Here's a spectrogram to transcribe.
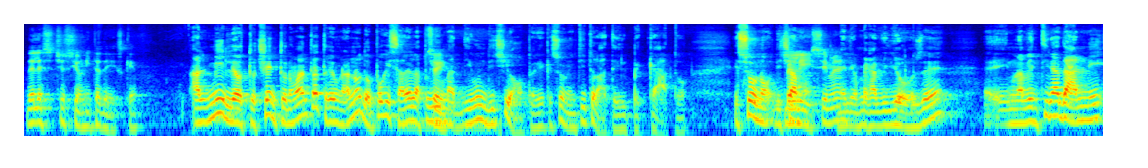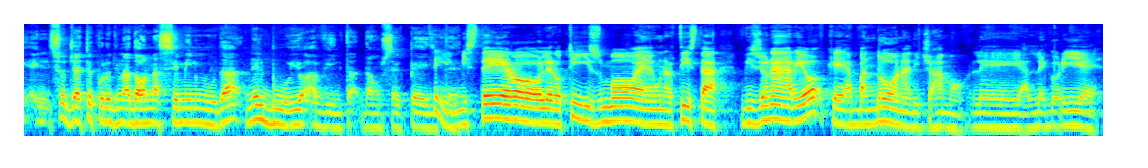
delle secessioni tedesche. Al 1893, un anno dopo, risale la Sì. prima di 11 opere che sono intitolate Il peccato e sono, diciamo, meravigliose, in una ventina d'anni il soggetto è quello di una donna seminuda nel buio avvinta da un serpente. Sì, il mistero, l'erotismo, è un artista visionario che abbandona, diciamo, le allegorie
